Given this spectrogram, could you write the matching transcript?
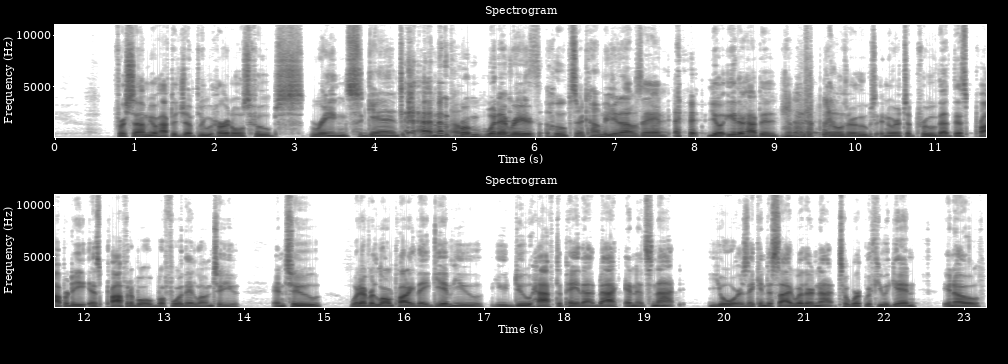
for some you'll have to jump through hurdles, hoops, rings, Again, from whatever hoops are coming. you know what I'm saying. You'll either have to jump through hurdles or hoops in order to prove that this property is profitable before they loan to you, and two, whatever loan product they give you, you do have to pay that back, and it's not yours. They can decide whether or not to work with you again. You know,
